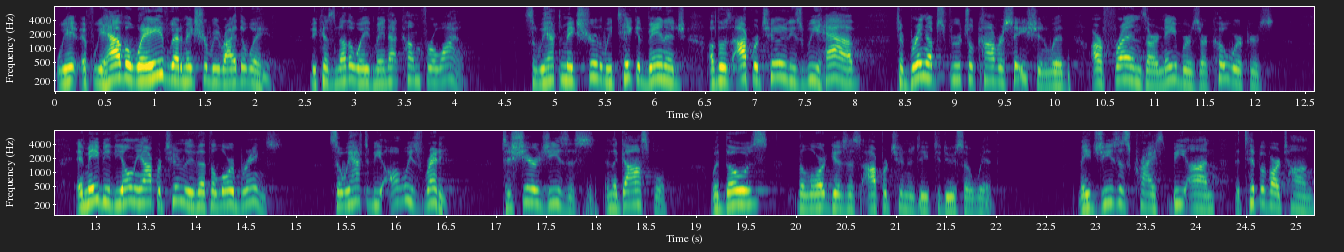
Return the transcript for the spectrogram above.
We, if we have a wave, we've got to make sure we ride the wave because another wave may not come for a while. So we have to make sure that we take advantage of those opportunities we have to bring up spiritual conversation with our friends, our neighbors, our coworkers. It may be the only opportunity that the Lord brings. So we have to be always ready to share Jesus and the gospel with those the Lord gives us opportunity to do so with. May Jesus Christ be on the tip of our tongue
